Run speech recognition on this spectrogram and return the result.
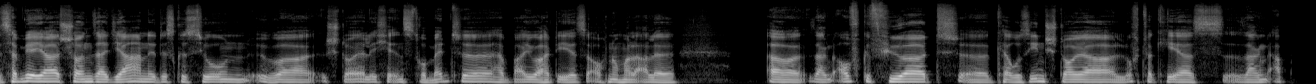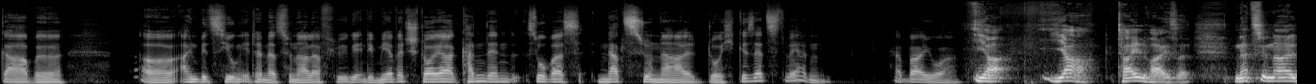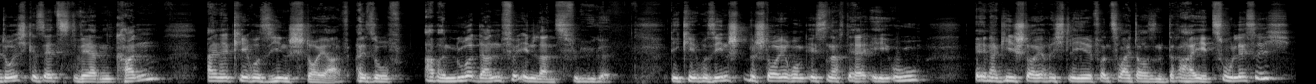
Jetzt haben wir ja schon seit Jahren eine Diskussion über steuerliche Instrumente. Herr Bayo hat die jetzt auch nochmal alle äh, sagen, aufgeführt. Äh, Kerosinsteuer, Luftverkehrs, sagen Abgabe, äh, Einbeziehung internationaler Flüge in die Mehrwertsteuer. Kann denn sowas national durchgesetzt werden, Herr Bayo? Ja, ja, teilweise. National durchgesetzt werden kann eine Kerosinsteuer, also aber nur dann für Inlandsflüge. Die Kerosinbesteuerung ist nach der EU Energiesteuerrichtlinie von 2003 zulässig.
